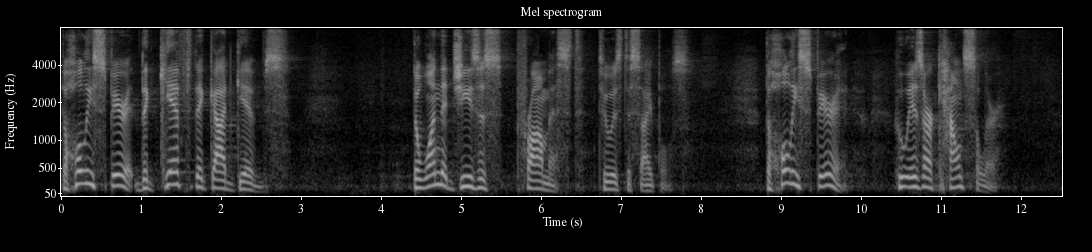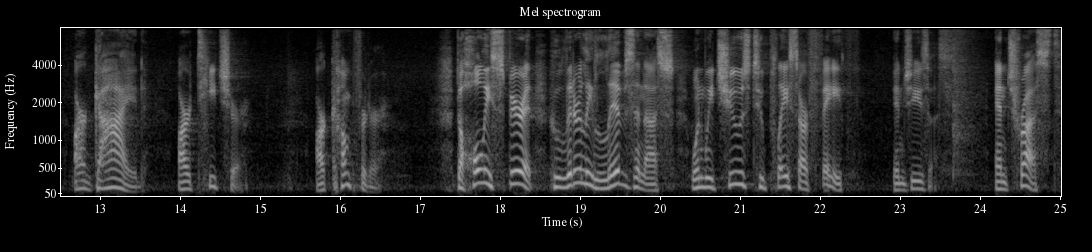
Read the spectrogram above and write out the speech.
the Holy Spirit, the gift that God gives, the one that Jesus promised to his disciples. The Holy Spirit, who is our counselor, our guide, our teacher, our comforter. The Holy Spirit, who literally lives in us when we choose to place our faith in Jesus and trust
